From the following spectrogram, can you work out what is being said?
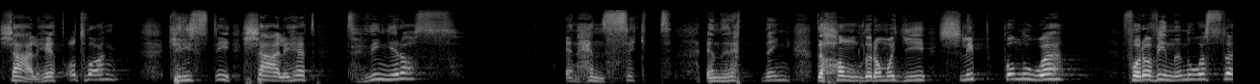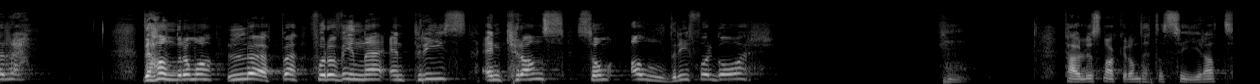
Kjærlighet og tvang. Kristi kjærlighet tvinger oss en hensikt, en retning. Det handler om å gi slipp på noe for å vinne noe større. Det handler om å løpe for å vinne en pris, en krans, som aldri forgår. Hmm. Paulus snakker om dette og sier at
